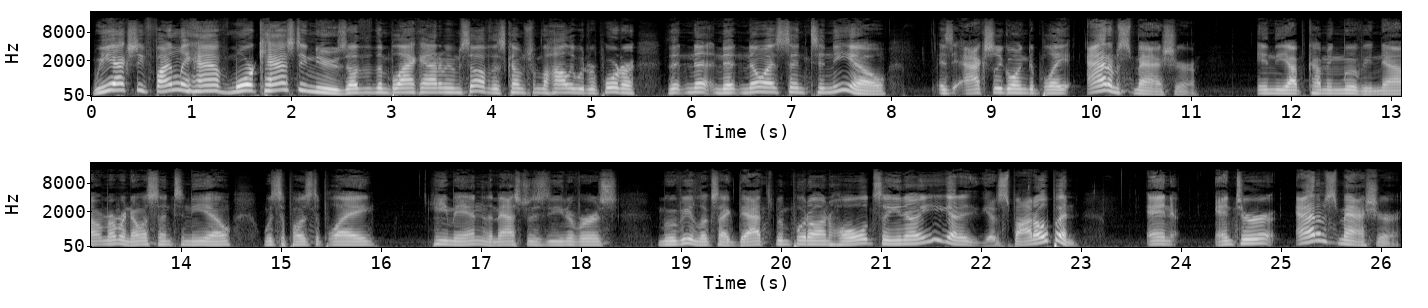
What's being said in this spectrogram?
we actually finally have more casting news other than Black Adam himself. This comes from the Hollywood Reporter that Noah Centineo is actually going to play Atom Smasher in the upcoming movie. Now, remember, Noah Centineo was supposed to play He Man and the Masters of the Universe movie. Looks like that's been put on hold. So, you know, you got to get a spot open. And enter Atom Smasher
